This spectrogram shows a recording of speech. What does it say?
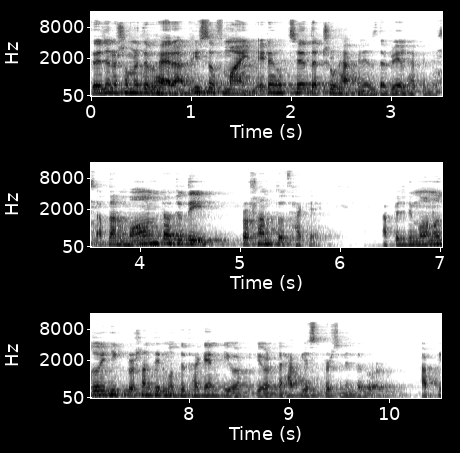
তো এই জন্য সম্মানিত ভাইয়েরা পিস অফ মাইন্ড এটা হচ্ছে the true happiness the real happiness আপনার মনটা যদি প্রশান্ত থাকে, আপনি যদি মনোদৈহিক প্রশান্তির মধ্যে থাকেন you are you are the happiest person in the world আপনি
